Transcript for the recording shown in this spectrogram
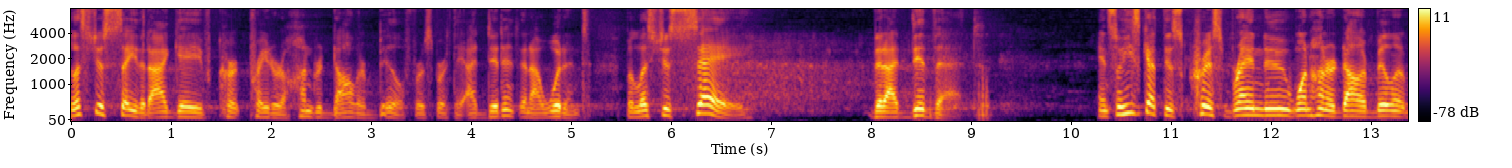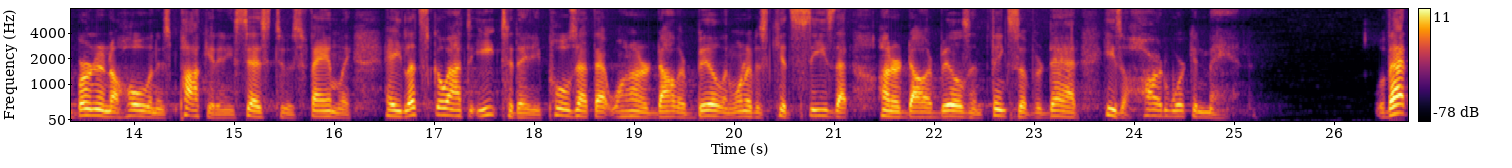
Let's just say that I gave Kurt Prater a $100 bill for his birthday. I didn't and I wouldn't, but let's just say that I did that. And so he's got this crisp, brand new $100 bill burning a hole in his pocket, and he says to his family, Hey, let's go out to eat today. And he pulls out that $100 bill, and one of his kids sees that $100 bills and thinks of her dad. He's a hardworking man. Well, that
